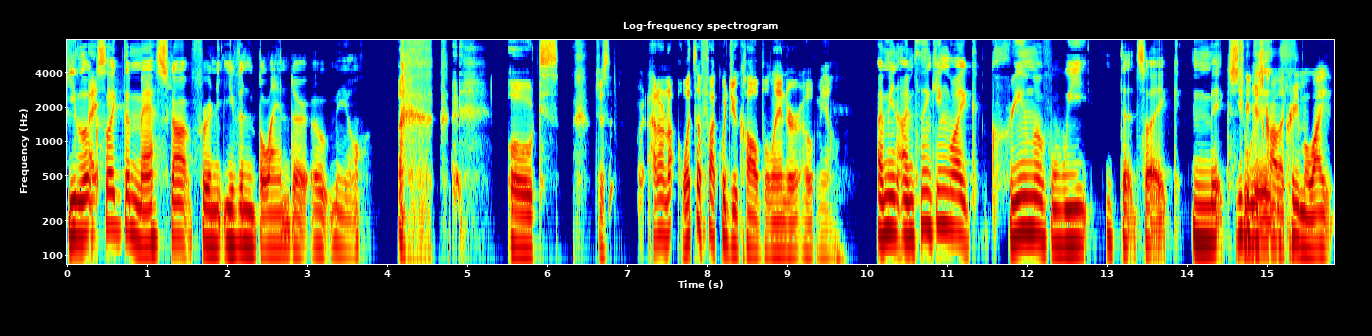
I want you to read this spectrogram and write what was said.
He looks like the mascot for an even blander oatmeal. Oats. Just, I don't know. What the fuck would you call Blander oatmeal? I mean, I'm thinking like cream of wheat that's like mixed You can with. just call it cream of white.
